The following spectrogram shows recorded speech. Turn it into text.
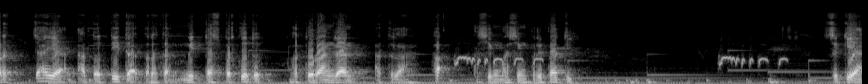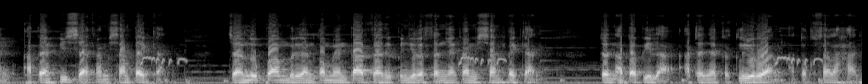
percaya atau tidak terhadap mitos perkutut atau ranggan adalah hak masing-masing pribadi. Sekian apa yang bisa kami sampaikan. Jangan lupa memberikan komentar dari penjelasan yang kami sampaikan. Dan apabila adanya kekeliruan atau kesalahan,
